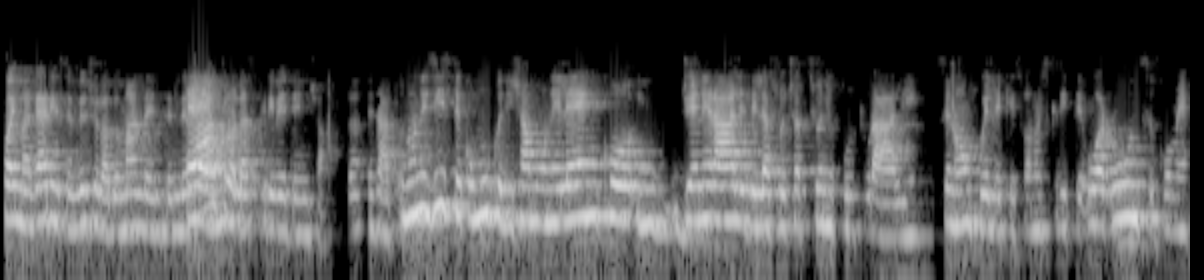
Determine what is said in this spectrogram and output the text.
Poi magari se invece la domanda intendeva eh, altro la scrivete in chat. Esatto, non esiste comunque diciamo un elenco generale delle associazioni culturali, se non quelle che sono iscritte o a RUNS come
